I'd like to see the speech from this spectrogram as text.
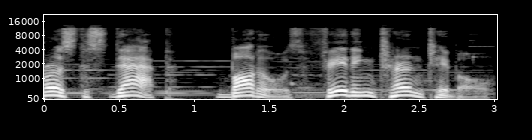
First step, bottles fitting turntable.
